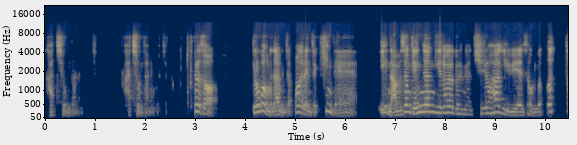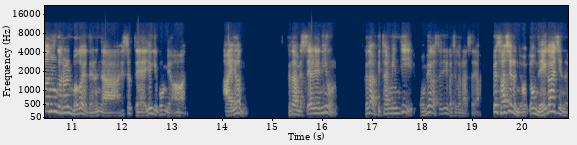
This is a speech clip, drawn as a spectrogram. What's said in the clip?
같이 온다는 거죠. 같이 온다는 거죠. 그래서 결국은 뭐냐면 이제 오늘의 이제 키인데 이 남성 갱년기를 그러면 치료하기 위해서 우리가 어떤 거를 먹어야 되느냐 했을 때 여기 보면 아연, 그 다음에 셀레니움, 그 다음 비타민 D, 오메가3가 적어놨어요. 그래서 사실은요, 요 네 가지는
